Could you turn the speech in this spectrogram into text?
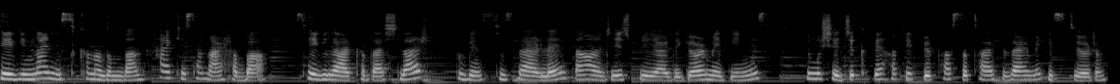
Sevginin Annesi kanalımdan herkese merhaba. Sevgili arkadaşlar, bugün sizlerle daha önce hiçbir yerde görmediğiniz yumuşacık ve hafif bir pasta tarifi vermek istiyorum.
